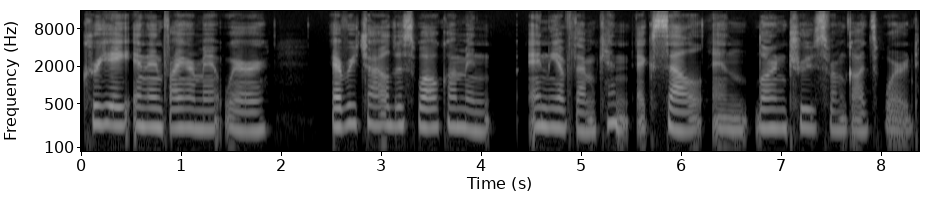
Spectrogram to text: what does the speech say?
create an environment where every child is welcome and any of them can excel and learn truths from God's Word?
